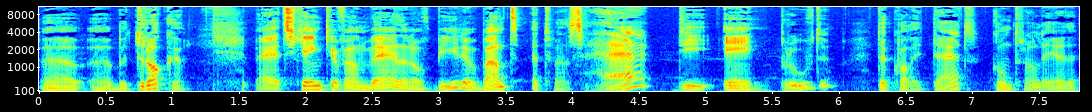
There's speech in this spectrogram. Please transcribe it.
uh, uh, betrokken bij het schenken van wijnen of bieren, want het was hij die één proefde, de kwaliteit controleerde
